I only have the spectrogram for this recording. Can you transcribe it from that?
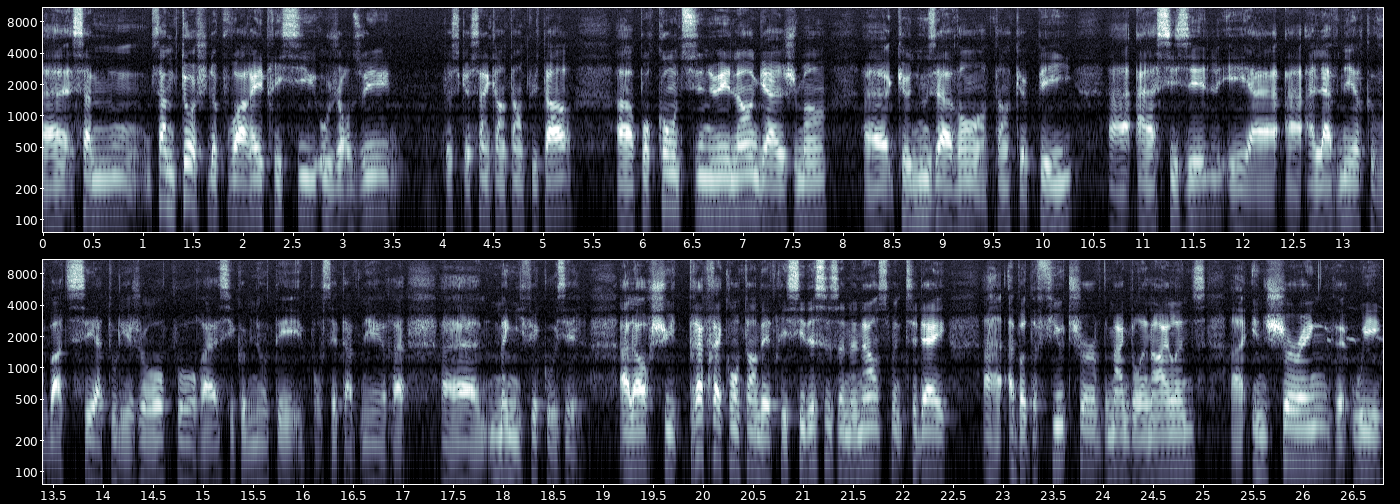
euh, ça, me, touche de pouvoir être ici aujourd'hui, plus que 50 ans plus tard, euh, pour continuer l'engagement euh, que nous avons en tant que pays à, ces îles et à, l'avenir que vous bâtissez à tous les jours pour ces communautés et pour cet avenir magnifique aux îles. Alors, je suis très, très content d'être ici. This is an announcement today uh, about the future of the Magdalene Islands, uh, ensuring that we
